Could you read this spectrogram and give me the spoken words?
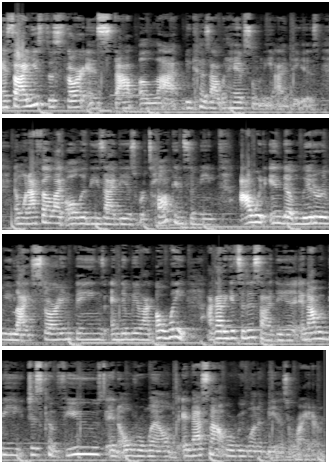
And so I used to start and stop a lot because I would have so many ideas. And when I felt like all of these ideas were talking to me, I would end up literally like starting things and then be like, oh, wait, I got to get to this idea. And I would be just confused and overwhelmed. And that's not where we want to be as a writer.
